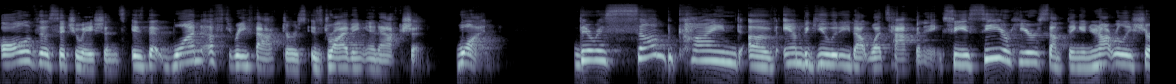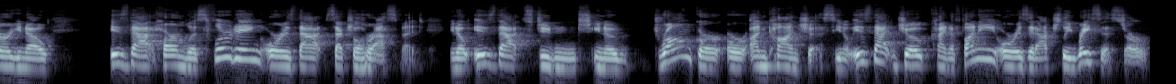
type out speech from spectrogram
all of those situations is that one of three factors is driving inaction. One, there is some kind of ambiguity about what's happening. So, you see or hear something and you're not really sure, you know, is that harmless flirting or is that sexual harassment? You know, is that student, you know, drunk or, or unconscious? You know, is that joke kind of funny or is it actually racist or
